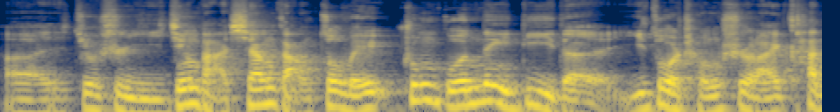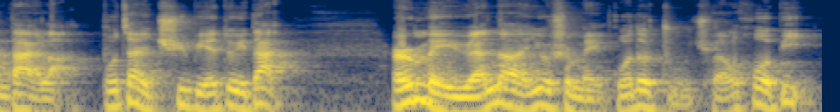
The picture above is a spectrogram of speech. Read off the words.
呃，就是已经把香港作为中国内地的一座城市来看待了，不再区别对待。而美元呢，又是美国的主权货币。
